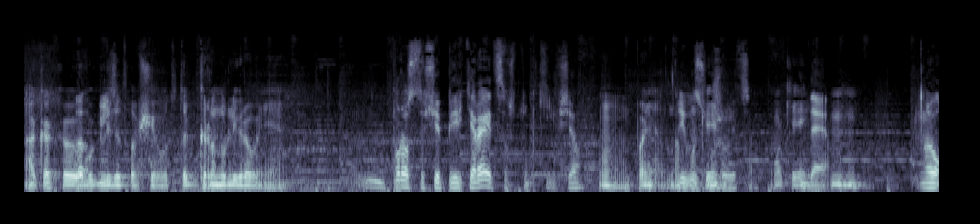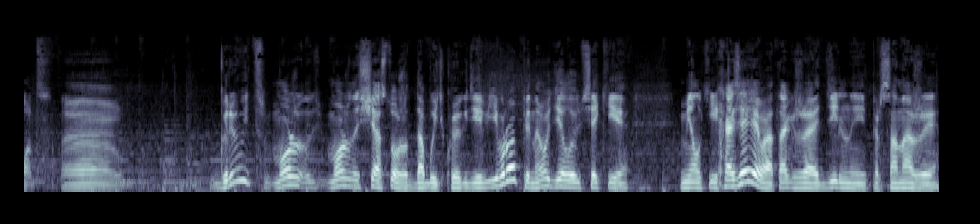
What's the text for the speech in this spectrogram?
А как Но... Э, выглядит вообще вот это гранулирование? Просто все перетирается в ступки и все. Mm, понятно. И высушивается. Окей. Okay. Да. Mm-hmm. Вот. Э, Грюит можно, можно сейчас тоже добыть кое-где в Европе, но его делают всякие мелкие хозяева, а также отдельные персонажи,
